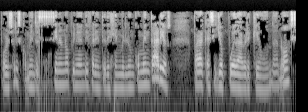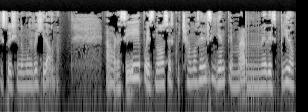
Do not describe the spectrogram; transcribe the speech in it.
Por eso les comento. Si tienen una opinión diferente, déjenmelo en comentarios para que así yo pueda ver qué onda, ¿no? Si estoy siendo muy rígida o no. Ahora sí, pues nos escuchamos el siguiente martes. Me despido.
